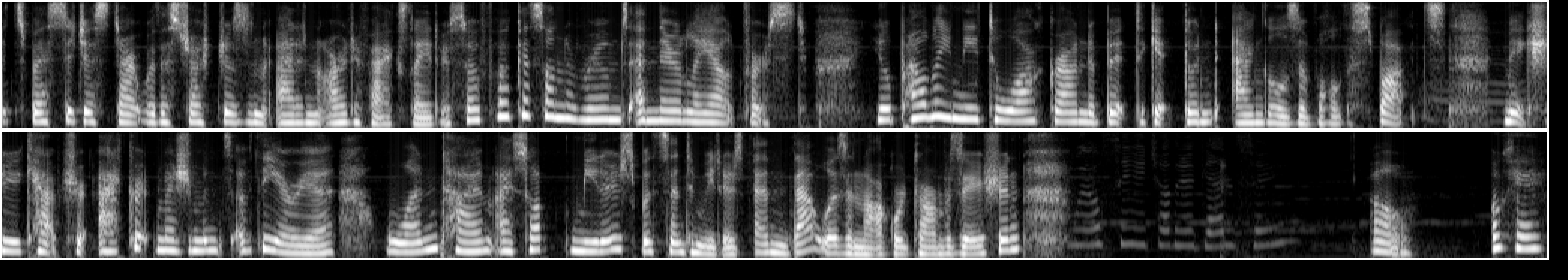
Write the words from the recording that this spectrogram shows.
It's best to just start with the structures and add in artifacts later, so focus on the rooms and their layout first. You'll probably need to walk around a bit to get good angles of all the spots. Make sure you capture accurate measurements of the area. One time I swapped meters with centimeters, and that was an awkward conversation. We'll see each other again soon. Oh, okay.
